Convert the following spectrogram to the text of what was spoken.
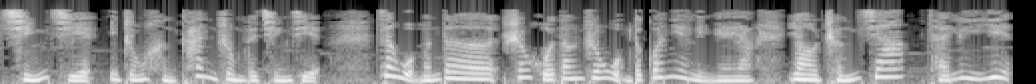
情节，一种很看重的情节。在我们的生活当中，我们的观念里面呀，要成家才立业。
